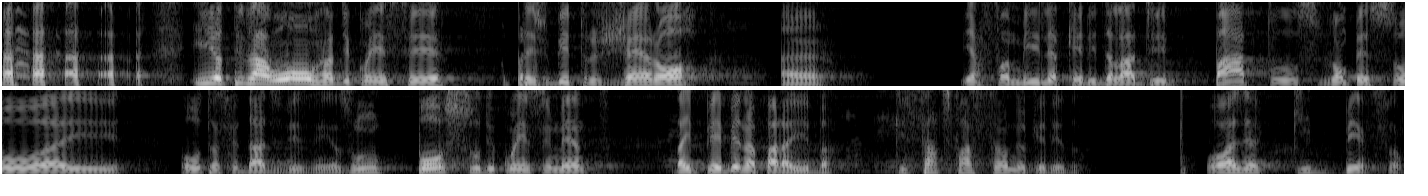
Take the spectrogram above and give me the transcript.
e eu tive a honra de conhecer presbítero Geró e a família querida lá de Patos, João Pessoa e outras cidades vizinhas. Um poço de conhecimento da IPB na Paraíba. Que satisfação, meu querido. Olha que bênção.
